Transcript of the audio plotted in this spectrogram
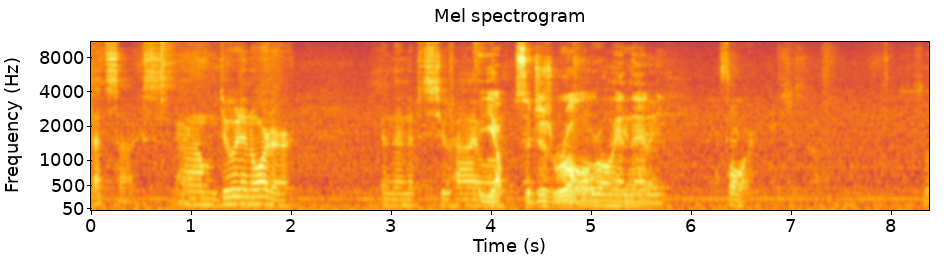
That sucks. Um, do it in order, and then if it's too high, we'll, Yep. So just roll, we'll roll and again. then four. so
